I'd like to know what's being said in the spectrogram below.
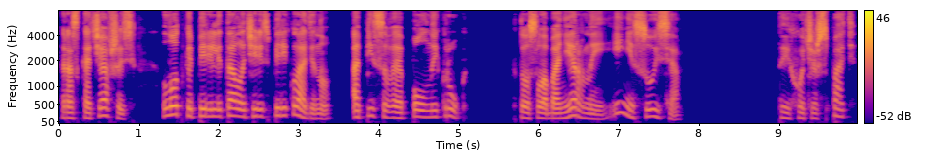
Раскачавшись, лодка перелетала через перекладину, описывая полный круг. Кто слабонервный, и не суйся. «Ты хочешь спать?»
